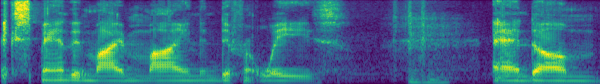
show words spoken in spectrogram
expanded my mind in different ways. And um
